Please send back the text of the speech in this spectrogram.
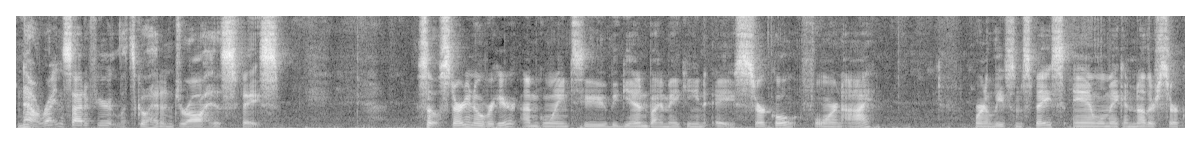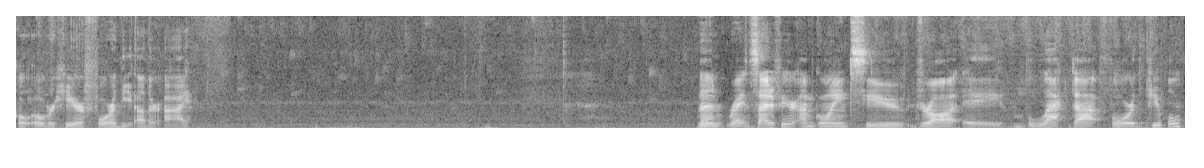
Now, right inside of here, let's go ahead and draw his face. So starting over here, I'm going to begin by making a circle for an eye. We're going to leave some space and we'll make another circle over here for the other eye. Then right inside of here, I'm going to draw a black dot for the pupil.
